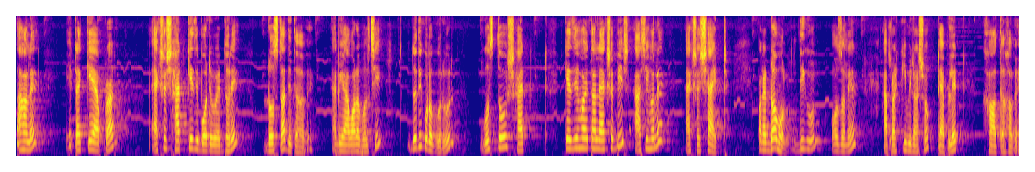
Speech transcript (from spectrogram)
তাহলে এটাকে আপনার একশো ষাট কেজি বডি ওয়েট ধরে ডোজটা দিতে হবে। আমি আবারও বলছি, যদি কোনো গরুর গোস্ত ষাট কেজি হয় তাহলে একশো বিশ, আশি হলে একশো ষাট। মানে ডবল দ্বিগুণ ওজনের আপনার কৃমিনাশক ট্যাবলেট খাওয়াতে হবে।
